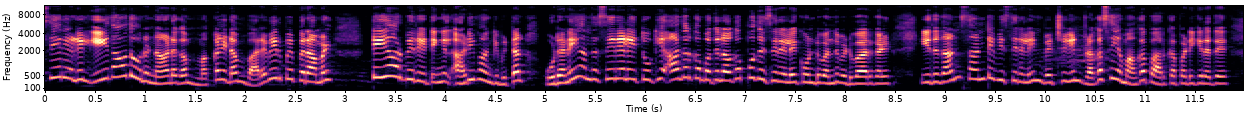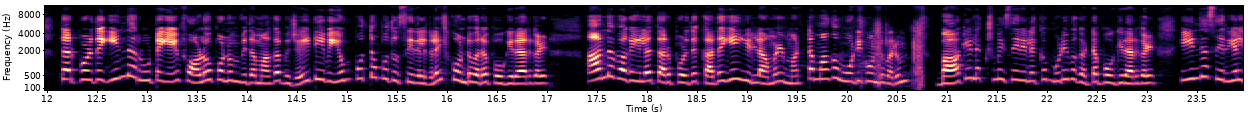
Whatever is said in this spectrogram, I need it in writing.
சீரியலில் ஏதாவது ஒரு நாடகம் மக்களிடம் வரவேற்பு பெறாமல் டிஆர்பி ரேட்டிங்கில் அடி வாங்கிவிட்டால் உடனே அந்த சீரியலை தூக்கி அதற்கு பதிலாக புது சீரியலை கொண்டு வந்து விடுவார்கள். இதுதான் சன் டிவி சீரியலின் வெற்றியின் ரகசியமாக பார்க்கப்படுகிறது. தற்பொழுது இந்த ரூட்டையே ஃபாலோ பண்ணும் விதமாக விஜய் டிவியும் புத்தம் புது சீரியல்களை கொண்டு வர போகிறார்கள். அந்த வகையில் தற்போது தற்பொழுது கதையே இல்லாமல் மட்டமாக ஓடிக்கொண்டு வரும் பாகியலட்சுமி சீரியலுக்கு முடிவு கட்டப் போகிறார்கள். இந்த சீரியல்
